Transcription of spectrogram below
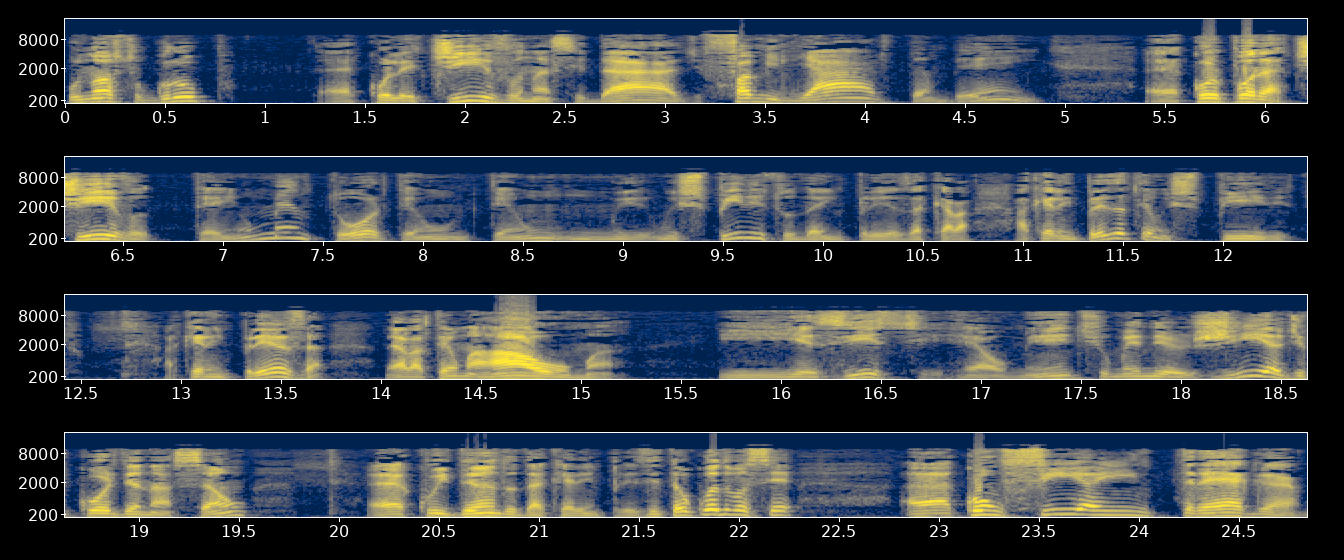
o nosso grupo, é, coletivo na cidade, familiar também, é, corporativo, tem um mentor, tem um, tem um, um, um, espírito da empresa. Aquela, aquela empresa tem um espírito. Aquela empresa, ela tem uma alma. E existe realmente uma energia de coordenação é, cuidando daquela empresa. Então, quando você é, confia e entrega,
